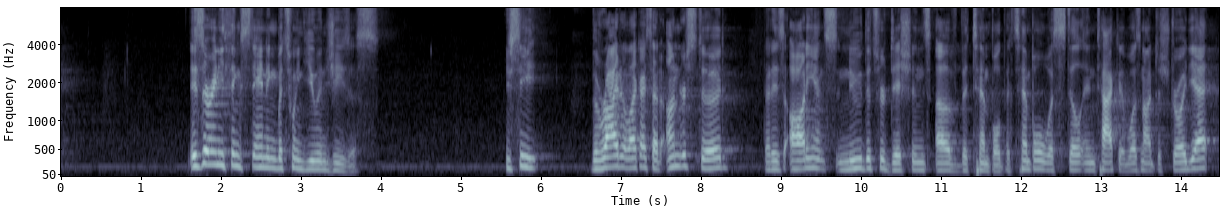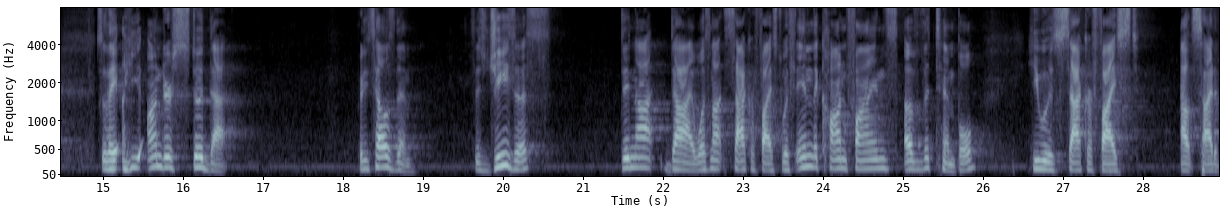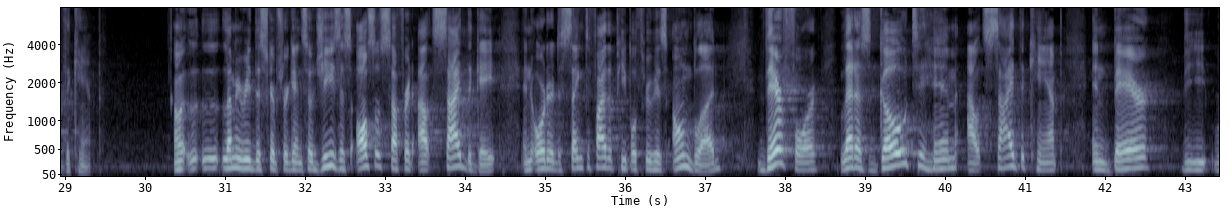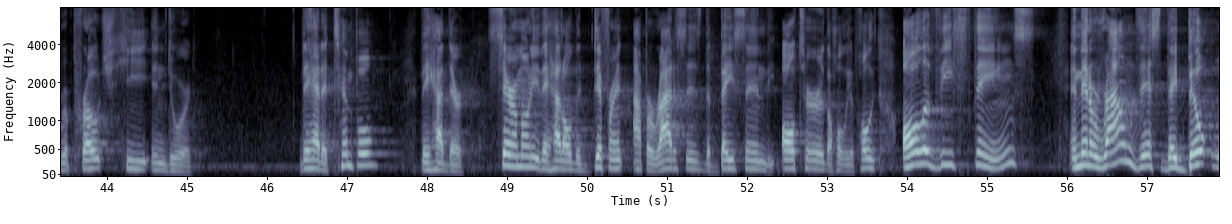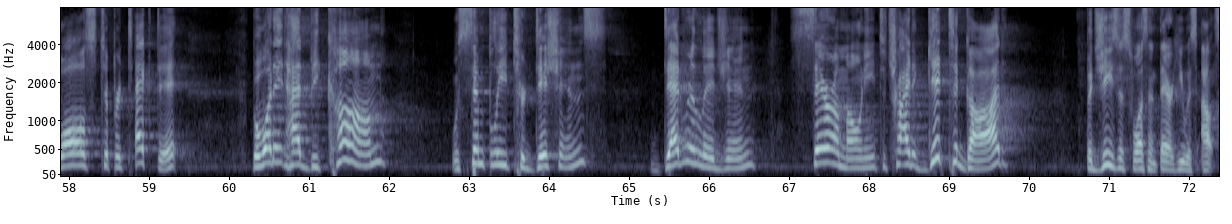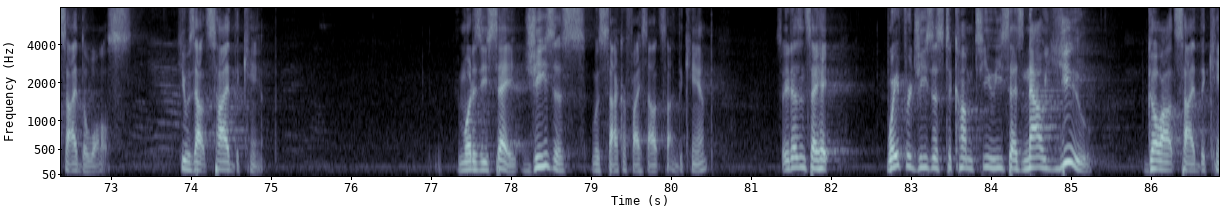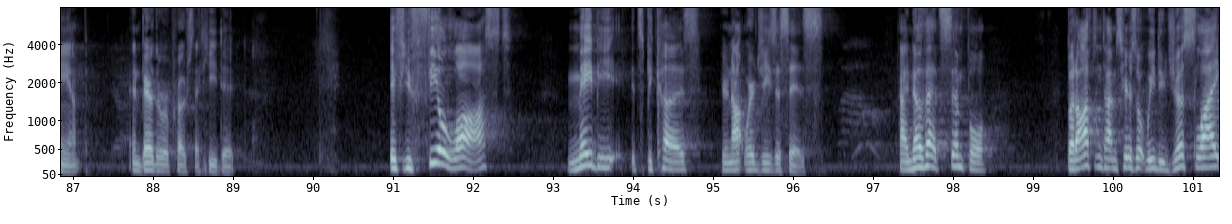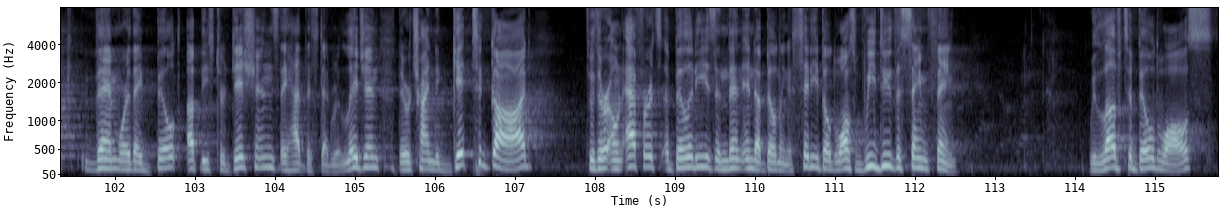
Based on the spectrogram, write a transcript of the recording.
Is there anything standing between you and Jesus? You see, the writer, like I said, understood that his audience knew the traditions of the temple. The temple was still intact, it was not destroyed yet. So they, he understood that. But he tells them, he says, Jesus did not die, was not sacrificed within the confines of the temple. He was sacrificed outside of the camp. Uh, let me read the scripture again. So, Jesus also suffered outside the gate in order to sanctify the people through his own blood. Therefore, let us go to him outside the camp and bear the reproach he endured. They had a temple, they had their ceremony, they had all the different apparatuses the basin, the altar, the Holy of Holies, all of these things. And then around this, they built walls to protect it but what it had become was simply traditions, dead religion, ceremony to try to get to God. But Jesus wasn't there, he was outside the walls, he was outside the camp. And what does he say? Jesus was sacrificed outside the camp. So he doesn't say, hey, wait for Jesus to come to you. He says, now you go outside the camp and bear the reproach that he did if you feel lost, maybe it's because you're not where Jesus is. I know that's simple, but oftentimes here's what we do. Just like them, where they built up these traditions, they had this dead religion, they were trying to get to God through their own efforts, abilities, and then end up building a city, build walls. We do the same thing. We love to build walls.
